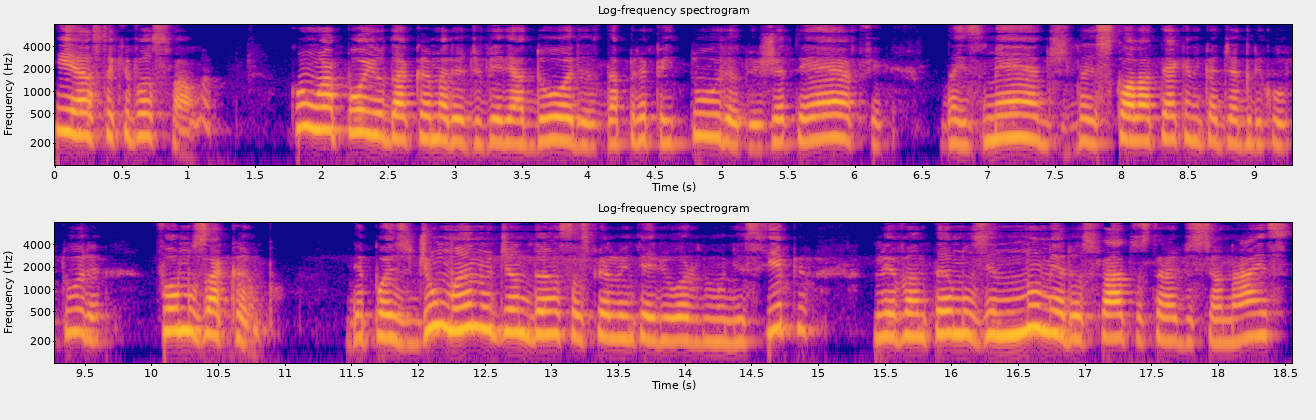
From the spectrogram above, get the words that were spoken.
e esta que vos fala. Com o apoio da Câmara de Vereadores, da Prefeitura, do IGTF, da SMED, da Escola Técnica de Agricultura, fomos a campo. Depois de um ano de andanças pelo interior do município, levantamos inúmeros fatos tradicionais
